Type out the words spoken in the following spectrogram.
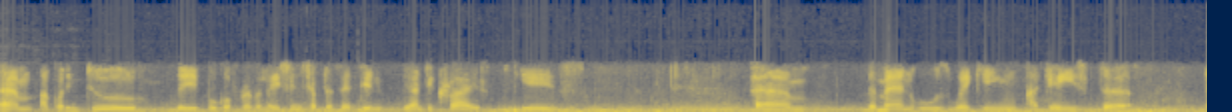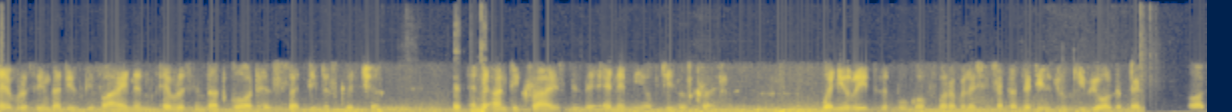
Um, according to the book of Revelation, chapter 13, the Antichrist is um, the man who's working against uh, everything that is divine and everything that God has said in the scripture. And the Antichrist is the enemy of Jesus Christ. When you read the book of Revelation, chapter 13, it will give you all the benefits of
